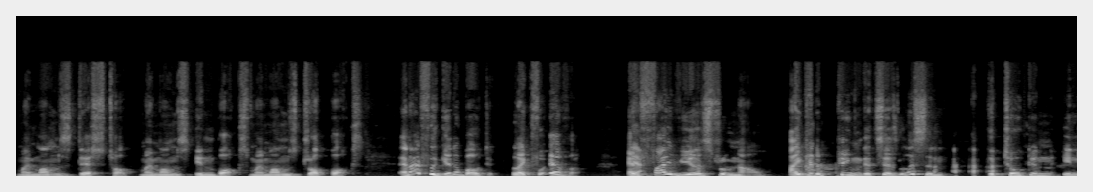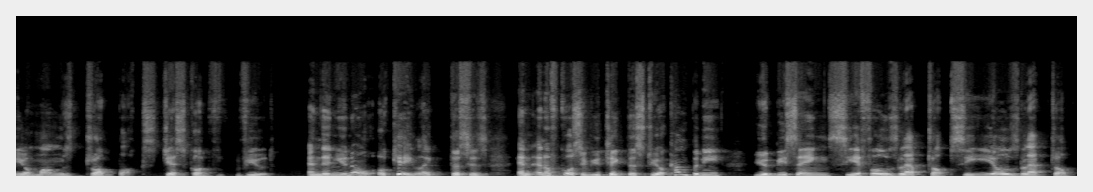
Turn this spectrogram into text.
my mom's desktop, my mom's inbox, my mom's Dropbox, and I forget about it like forever. And yeah. five years from now, I get a ping that says, listen, the token in your mom's Dropbox just got viewed and then you know okay like this is and and of course if you take this to your company you'd be saying CFO's laptop, CEO's laptop,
